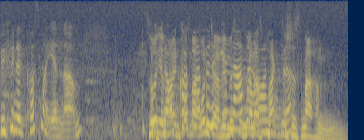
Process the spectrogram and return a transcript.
wie findet Cosma ihren Namen? So, ihr glaub, beiden, kommt mal runter. Wir müssen jetzt mal was Ordnung, Praktisches machen.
